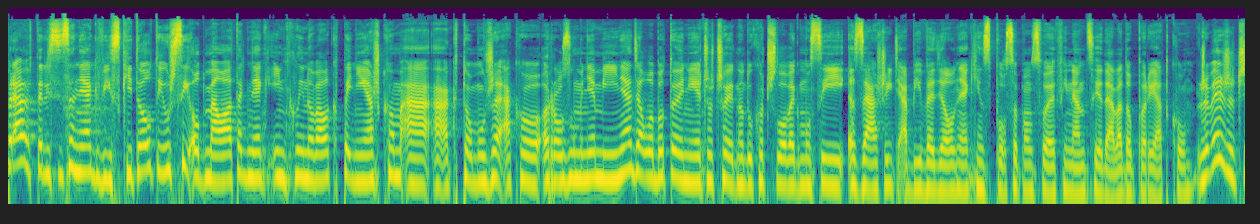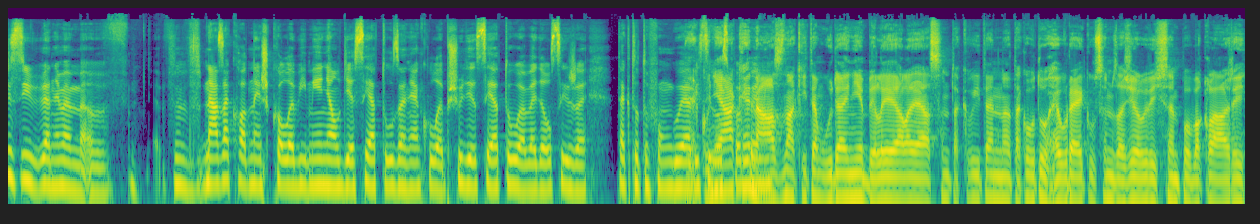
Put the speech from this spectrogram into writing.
Práve vtedy si sa nejak vyskytol, ty už si od mala tak nejak inklinoval k peniažkom a, a k tomu, že ako rozumne míňať, alebo to je niečo, čo jednoducho človek musí zažiť, aby vedel nejakým spôsobom svoje financie dávať do poriadku. Že vieš, že či si, ja neviem, v, v, na základnej škole vymienial desiatu za nejakú lepšiu desiatu a vedel si, že tak toto funguje, aby jako si nějaké náznaky tam údajně byly, ale já jsem takový ten, takovou tu heuréku jsem zažil, když jsem po bakaláři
